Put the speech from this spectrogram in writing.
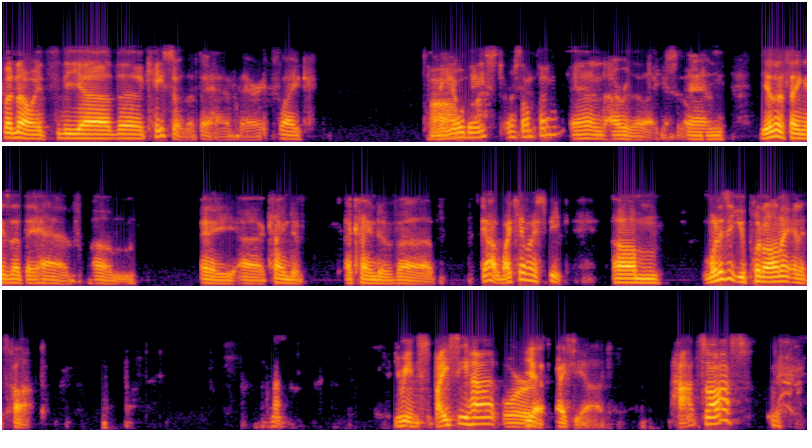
But no, it's the uh, the queso that they have there. It's like tomato Oh. based or something, and I really like it. And the other thing is that they have um, a uh, kind of a kind of uh, God, why can't I speak? Um, what is it you put on it and it's hot? You mean spicy hot or Yeah, spicy hot. hot sauce?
